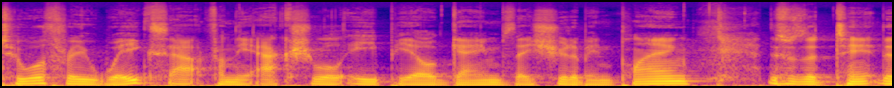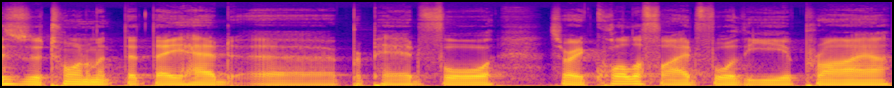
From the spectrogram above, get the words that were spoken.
two or three weeks out from the actual EPL games they should have been playing. This was a this was a tournament that they had uh, prepared for, sorry, qualified for the year prior,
